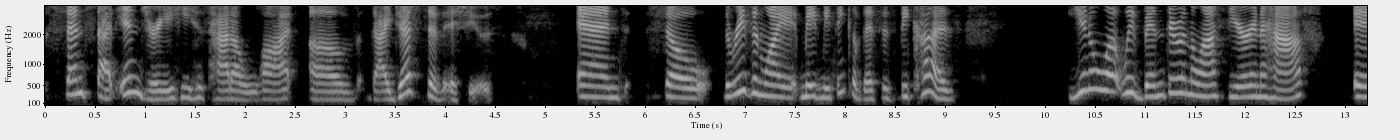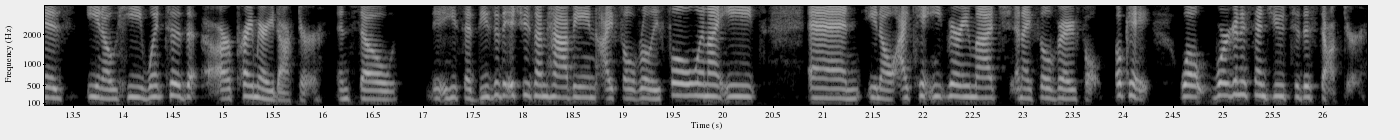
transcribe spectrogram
since that injury, he has had a lot of digestive issues. And so the reason why it made me think of this is because you know what we've been through in the last year and a half is, you know, he went to the, our primary doctor. And so he said, These are the issues I'm having. I feel really full when I eat. And, you know, I can't eat very much and I feel very full. Okay, well, we're going to send you to this doctor.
